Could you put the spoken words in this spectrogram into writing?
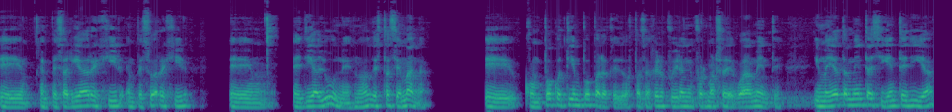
empezaría a regir, empezó a regir el día lunes ¿no? de esta semana. Eh, con poco tiempo para que los pasajeros pudieran informarse adecuadamente. Inmediatamente al siguiente día,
